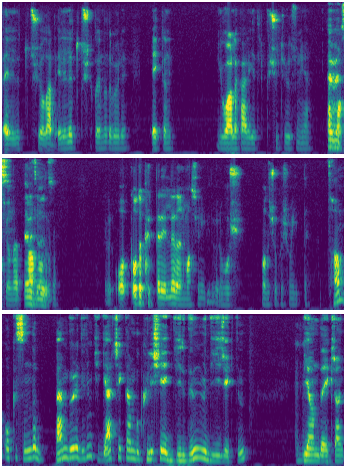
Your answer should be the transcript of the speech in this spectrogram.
el ele tutuşuyorlardı. El ele tutuştuklarında da böyle ekranı yuvarlak hale getirip küçültüyorsun ya. Evet. Animasyonlar evet, evet. O, o da 40'lar 50'ler animasyonu gibi böyle hoş. O da çok hoşuma gitti. Tam o kısımda ben böyle dedim ki gerçekten bu klişeye girdin mi diyecektim. Hı-hı. Bir anda ekran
